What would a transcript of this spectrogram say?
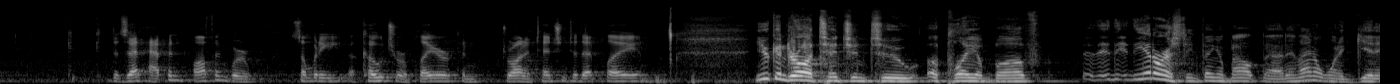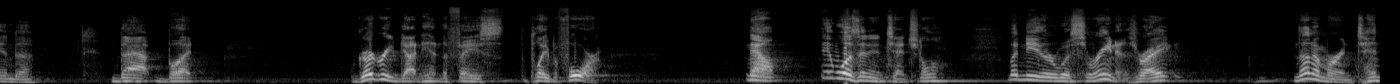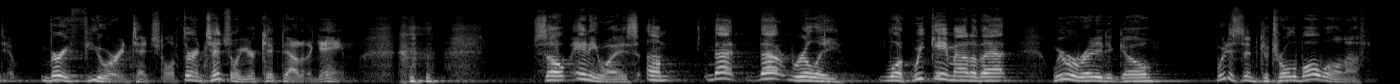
Does that happen often, where somebody, a coach or a player, can draw an attention to that play? And You can draw attention to a play above. The, the, the interesting thing about that, and I don't want to get into that, but Gregory had gotten hit in the face the play before. Now, it wasn't intentional, but neither was Serena's, right? None of them are intent. Very few are intentional. If they're intentional, you're kicked out of the game. so, anyways, um, that that really look. We came out of that. We were ready to go. We just didn't control the ball well enough.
